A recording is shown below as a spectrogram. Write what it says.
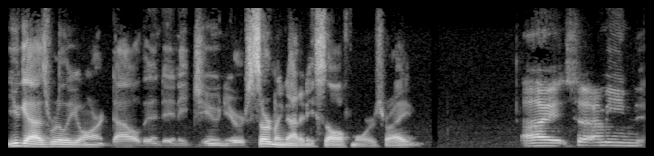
you guys really aren't dialed into any juniors, certainly not any sophomores, right? I so I mean,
